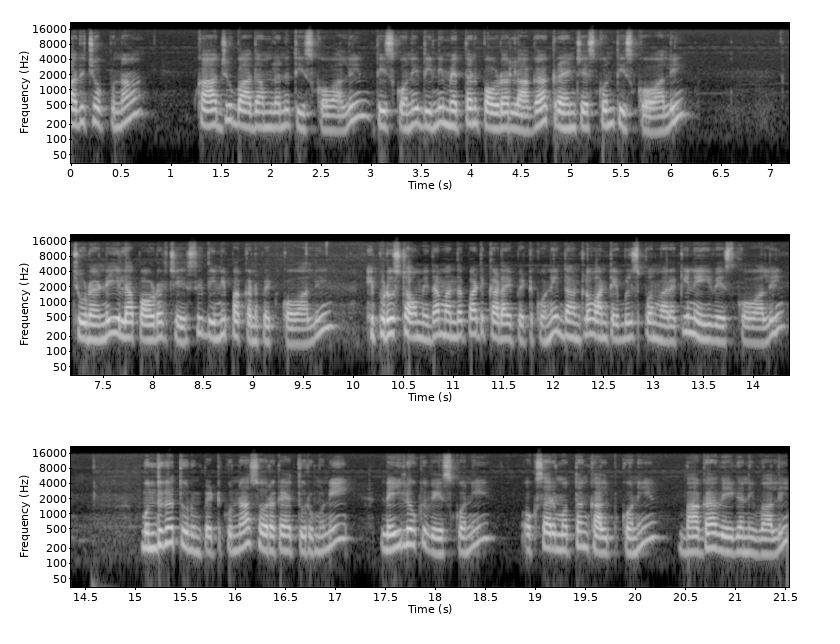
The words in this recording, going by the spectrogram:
పది చొప్పున కాజు బాదాంలను తీసుకోవాలి. తీసుకొని దీన్ని మెత్తని పౌడర్ లాగా గ్రైండ్ చేసుకొని తీసుకోవాలి. చూడండి ఇలా పౌడర్ చేసి దీన్ని పక్కన పెట్టుకోవాలి. ఇప్పుడు స్టవ్ మీద మందపాటి కడాయి పెట్టుకొని దాంట్లో వన్ టేబుల్ స్పూన్ వరకు నెయ్యి వేసుకోవాలి. ముందుగా తురుము పెట్టుకున్న సొరకాయ తురుముని నెయ్యిలోకి వేసుకొని ఒకసారి మొత్తం కలుపుకొని బాగా వేగనివ్వాలి.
